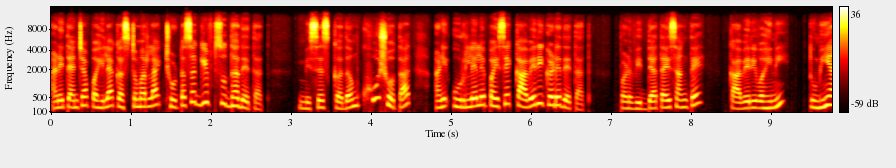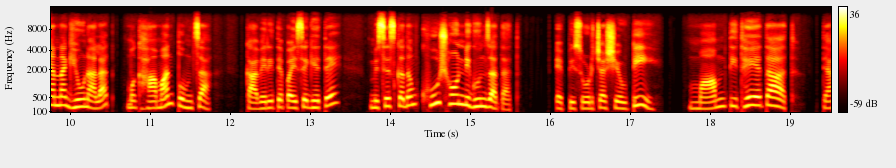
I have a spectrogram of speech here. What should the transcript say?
आणि त्यांच्या पहिल्या कस्टमरला एक छोटंसं गिफ्टसुद्धा देतात. मिसेस कदम खुश होतात आणि उरलेले पैसे कावेरीकडे देतात. पण विद्याताई सांगते कावेरी वहिनी तुम्ही यांना घेऊन आलात मग हा मान तुमचा. कावेरी ते पैसे घेते मिसेस कदम खुश होऊन निघून जातात. एपिसोडच्या शेवटी माम तिथे येतात. त्या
